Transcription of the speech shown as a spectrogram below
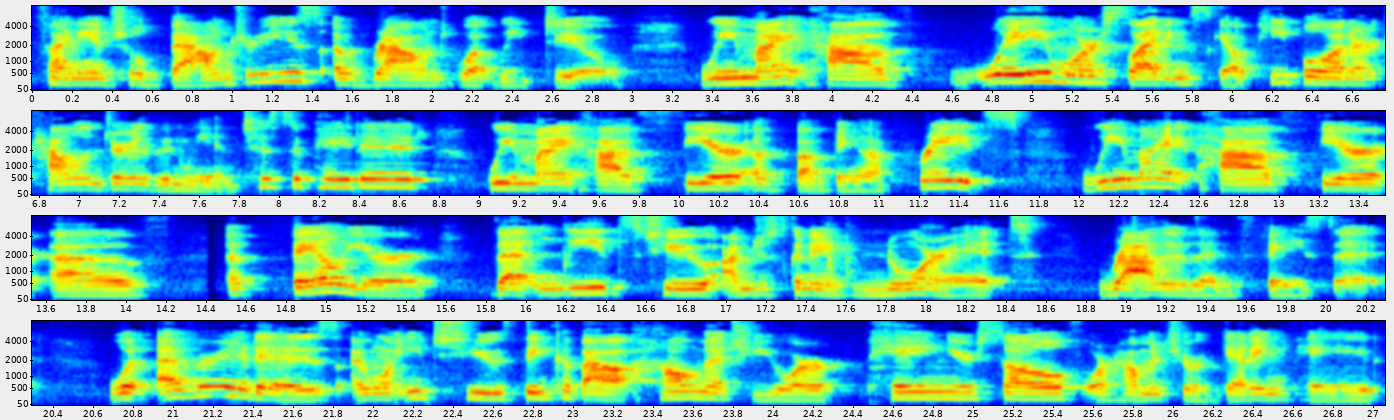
financial boundaries around what we do. We might have way more sliding scale people on our calendar than we anticipated. We might have fear of bumping up rates. We might have fear of a failure that leads to, I'm just going to ignore it rather than face it whatever it is, I want you to think about how much you're paying yourself or how much you're getting paid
